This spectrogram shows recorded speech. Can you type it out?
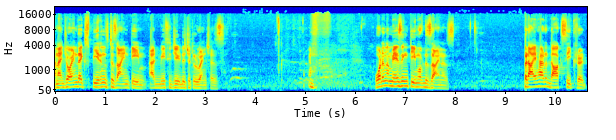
and I joined the experience design team at BCG Digital Ventures. what an amazing team of designers. But I had a dark secret.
